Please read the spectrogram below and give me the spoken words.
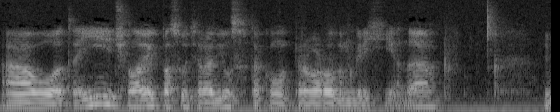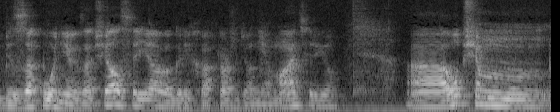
Вот. И человек, по сути, родился в таком вот первородном грехе, да. В беззакониях зачался я, во грехах рожден я матерью. А, в общем,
